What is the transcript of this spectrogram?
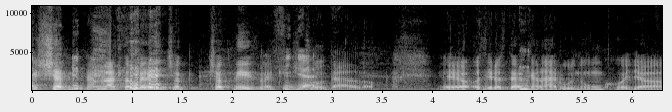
a- Semmit nem láttam bele, én csak, csak nézlek és Figyelj. csodálok. Eh, Azért azt el kell árulnunk, hogy a,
